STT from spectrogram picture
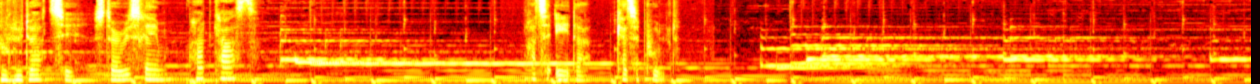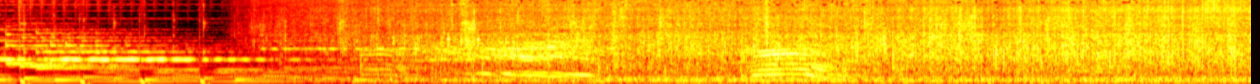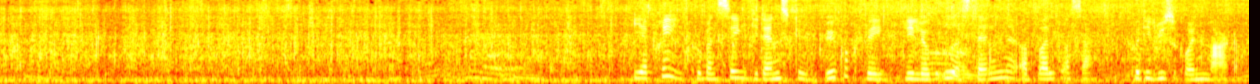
Du lytter til Storyslam podcast fra Teater Katapult. Kunne man se de danske økokvæg blive lukket ud af stallene og boldre sig på de lysegrønne marker.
